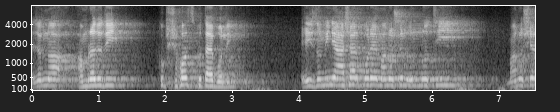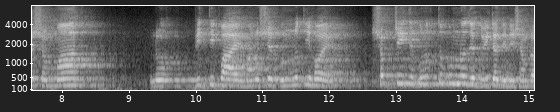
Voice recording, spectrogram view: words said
এজন্য আমরা যদি খুব সহজ কথায় বলি এই জমিনে আসার পরে মানুষের উন্নতি, মানুষের সম্মান বৃদ্ধি পায়, মানুষের উন্নতি হয়। সবচেয়ে গুরুত্বপূর্ণ যে দুইটা জিনিস আমরা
